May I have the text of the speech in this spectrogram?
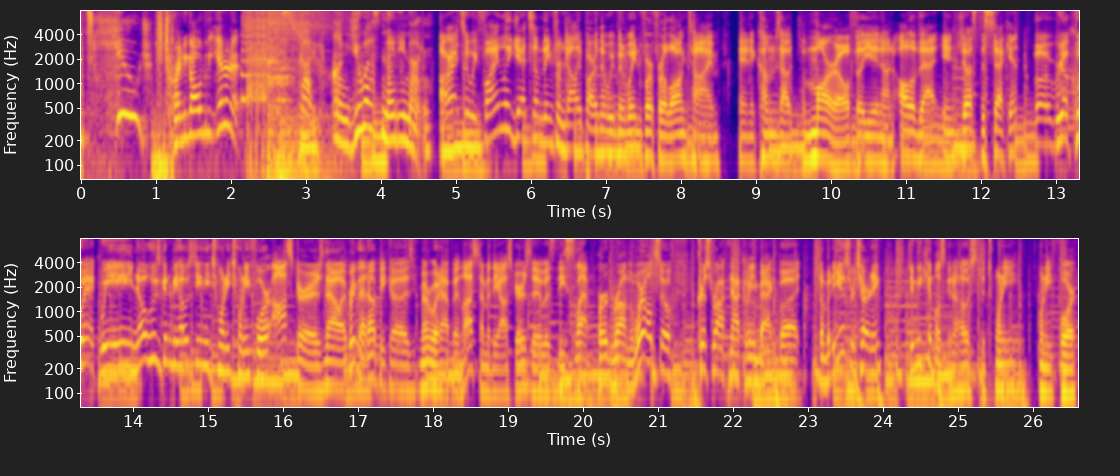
It's huge. It's trending all over the internet. Scotty on US 99. All right. So we finally get something from Dolly Parton that we've been waiting for for a long time, and it comes out tomorrow. I'll fill you in on all of that in just a second. But real quick, we know who's going to be hosting the 2024 Oscars. Now, I bring that up because remember what happened last time at the Oscars? It was the slap heard around the world. So Chris Rock not coming back, but somebody is returning. Jimmy Kimmel's going to host the 2024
